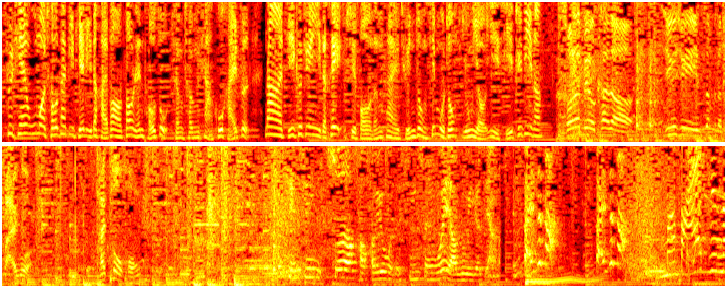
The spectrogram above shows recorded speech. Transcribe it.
此前吴莫愁在地铁里的海报遭人投诉，声称吓哭孩子。那吉克隽逸的黑是否能在群众心目中拥有一席之地呢？从来没有看到吉克隽逸这么的白过，还透红。甜心说的好好有我的心声，我也要录一个这样的。白着呢，白着呢，妈白着呢。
